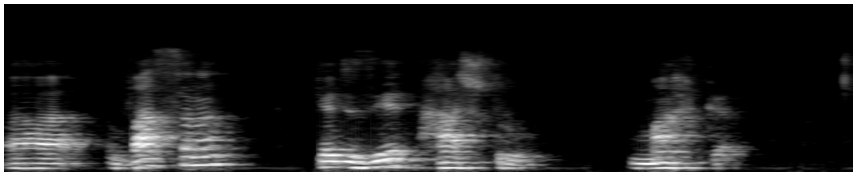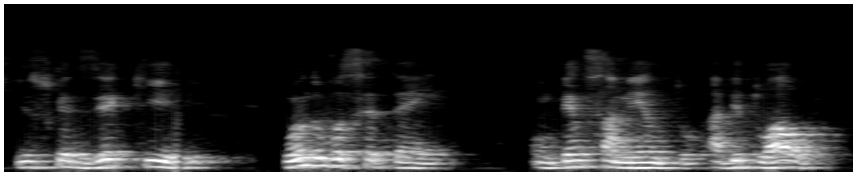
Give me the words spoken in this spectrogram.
Uh, Vassana quer dizer rastro, marca. Isso quer dizer que quando você tem um pensamento habitual,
